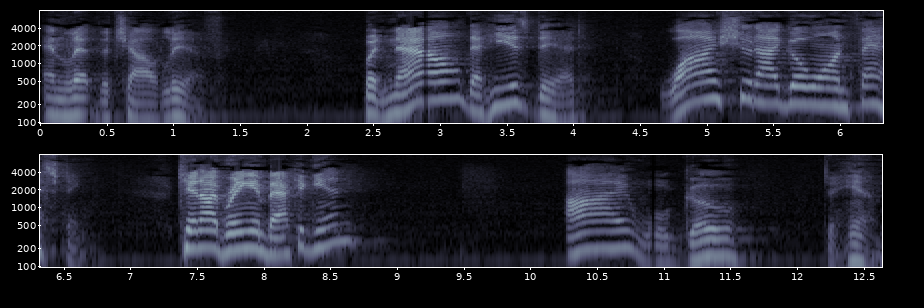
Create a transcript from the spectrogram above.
and let the child live. But now that he is dead, why should I go on fasting? Can I bring him back again? I will go to him,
